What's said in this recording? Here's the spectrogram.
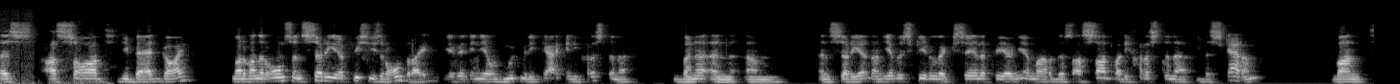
is Assad die bad guy. Maar wanneer ons in Sirië fisies rondry, jy weet en jy ontmoet met die kerk en die Christene binne in um in Sirië, dan ewe skielik sê hulle vir jou nee, maar dis Assad wat die Christene beskerm want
